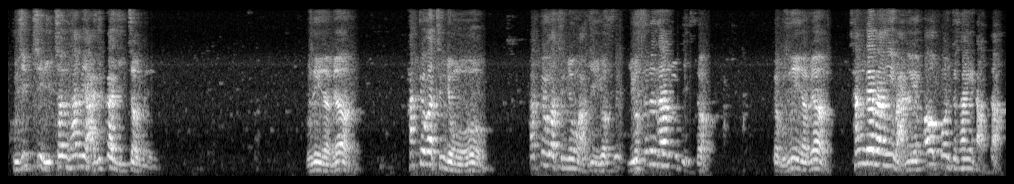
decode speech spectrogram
97, 2003이 아직까지 있죠 선생님 무슨 얘기냐면 학교 같은 경우 학교 같은 경우 아직 이거 쓰, 이거 쓰는 사람들도 있어. 그러니까 무슨 얘기냐면 상대방이 만약에 파워포인트 상이 낮다.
